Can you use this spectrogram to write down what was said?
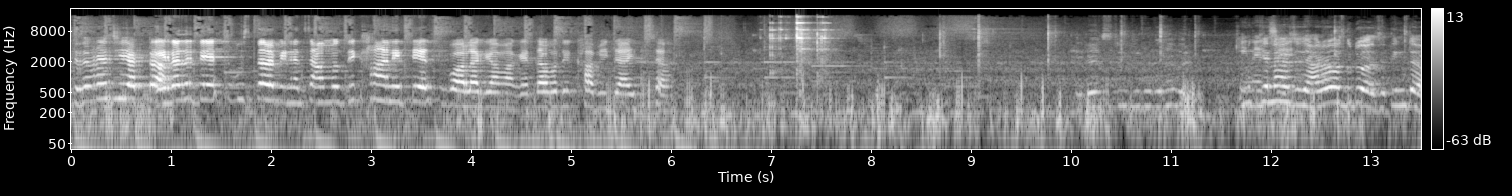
খেতে পেরেছি একটা। এটাতে টেস্ট বুঝতে পারবি না চামচ খানে টেস্ট বল আগে আমাকে তারপর তুই খাবি যা ইচ্ছা। কিনেছি। আরও দুটো আছে তিনটা।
